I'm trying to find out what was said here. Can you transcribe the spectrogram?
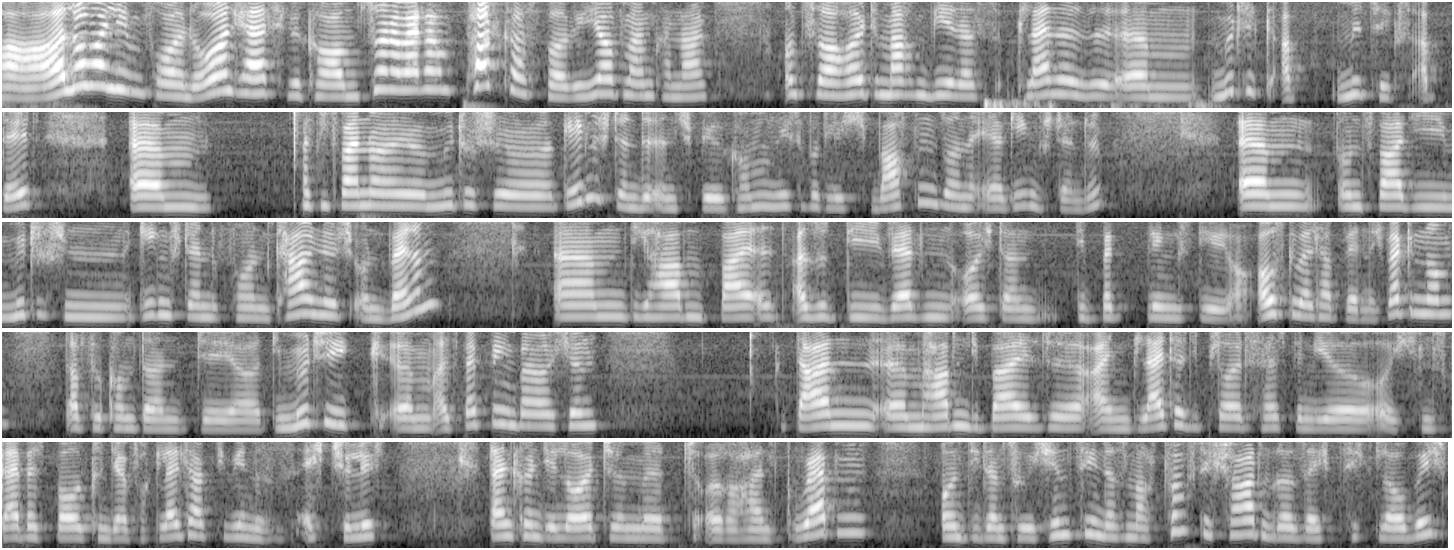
Hallo meine lieben Freunde und herzlich willkommen zu einer weiteren Podcast-Folge hier auf meinem Kanal. Und zwar heute machen wir das kleine ähm, Mythics-Update. Ähm, es sind zwei neue mythische Gegenstände ins Spiel gekommen. Nicht so wirklich Waffen, sondern eher Gegenstände. Ähm, und zwar die mythischen Gegenstände von Carnage und Venom. Ähm, die haben bei, also die werden euch dann, die Backblinks, die ihr ausgewählt habt, werden euch weggenommen. Dafür kommt dann der, die Mythic ähm, als Backbling bei euch hin. Dann ähm, haben die beide einen Gleiter deployed. Das heißt, wenn ihr euch einen Skybase baut, könnt ihr einfach Gleiter aktivieren. Das ist echt chillig. Dann könnt ihr Leute mit eurer Hand grabben und die dann zu euch hinziehen. Das macht 50 Schaden oder 60, glaube ich.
